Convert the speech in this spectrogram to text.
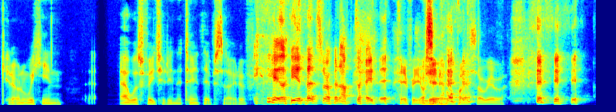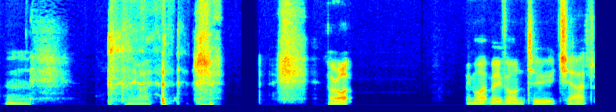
get on Wiki and Al was featured in the tenth episode of Yeah, yeah that's right. Update it. every Aussie Yeah. number one song ever. Uh, anyway, all right. We might move on to chart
